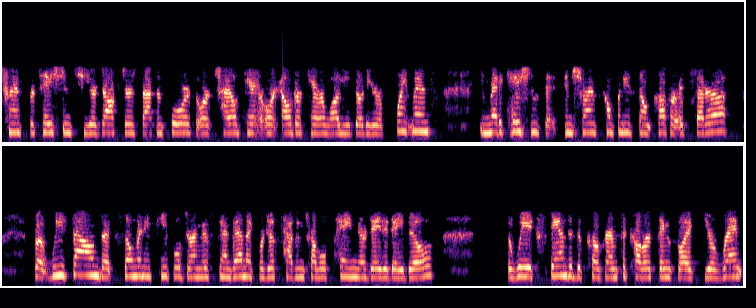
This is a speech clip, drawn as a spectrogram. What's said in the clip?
transportation to your doctors back and forth or childcare or elder care while you go to your appointments, medications that insurance companies don't cover, et cetera. But we found that so many people during this pandemic were just having trouble paying their day to day bills we expanded the program to cover things like your rent,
